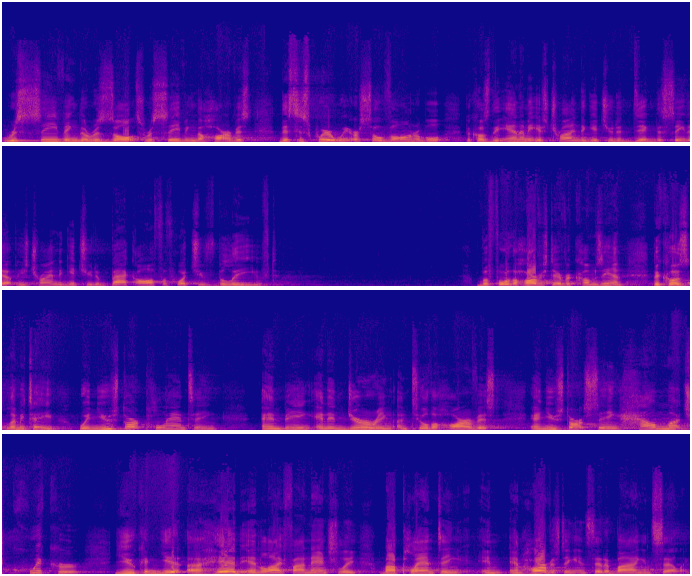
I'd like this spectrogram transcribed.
receiving the results, receiving the harvest. This is where we are so vulnerable because the enemy is trying to get you to dig the seed up. He's trying to get you to back off of what you've believed. before the harvest ever comes in. Because let me tell you, when you start planting and being and enduring until the harvest, and you start seeing how much quicker you can get ahead in life financially by planting and, and harvesting instead of buying and selling.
